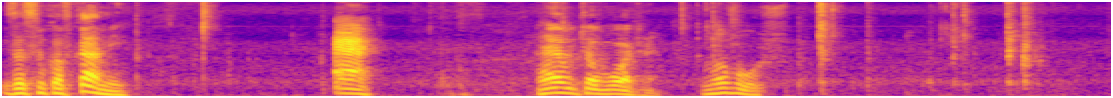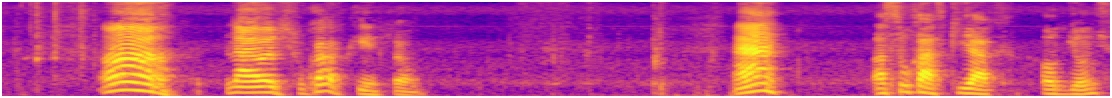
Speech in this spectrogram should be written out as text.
Ze słuchawkami. e. Hełm to włożę. No włóż. A, nawet słuchawki są. E? A słuchawki jak odgiąć?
